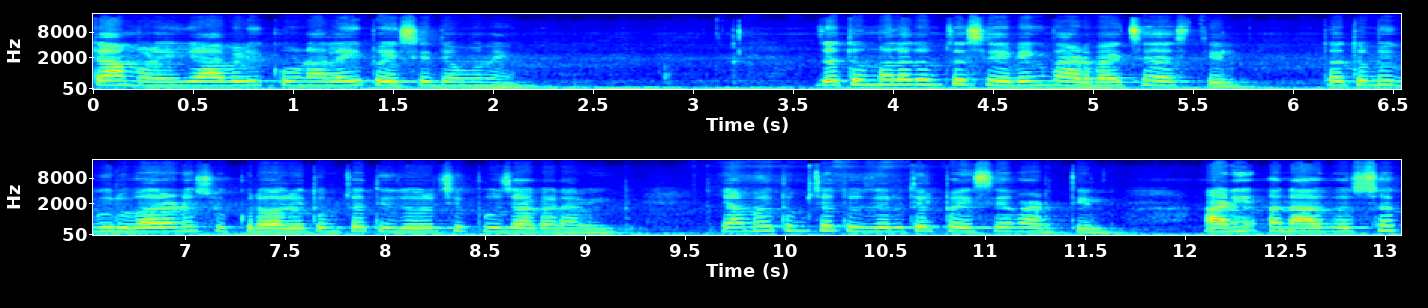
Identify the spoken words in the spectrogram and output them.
त्यामुळे यावेळी कोणालाही पैसे देऊ नये. जर तुम्हाला तुमचं सेविंग वाढवायचे असतील तर तुम्ही गुरुवार आणि शुक्रवारी तुमच्या तिजोरीची पूजा करावी यामुळे तुमच्या तिजोरीतील पैसे वाढतील आणि अनावश्यक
